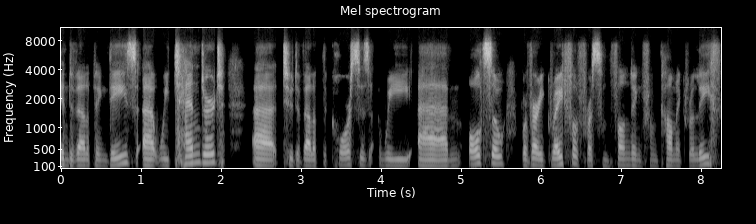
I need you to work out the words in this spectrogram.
in developing these. Uh, we tendered uh, to develop the courses. We um, also were very grateful for some funding from Comic Relief,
